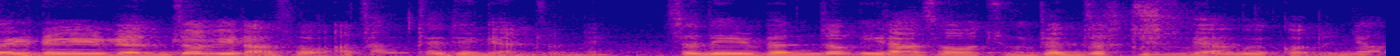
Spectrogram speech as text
내일 면접이라서 아 상태 되게 안 좋네. 진짜 내일 면접이라서 지금 면접 준비하고 있거든요.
